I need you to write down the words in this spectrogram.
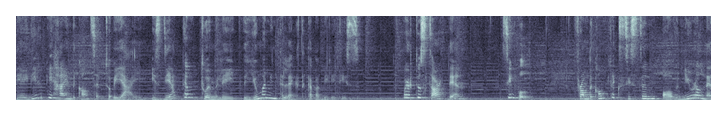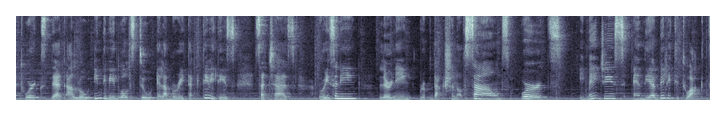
The idea behind the concept of AI is the attempt to emulate the human intellect capabilities. Where to start then? Simple from the complex system of neural networks that allow individuals to elaborate activities such as reasoning, learning, reproduction of sounds, words, images, and the ability to act.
